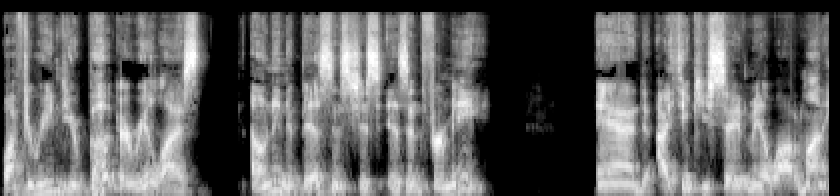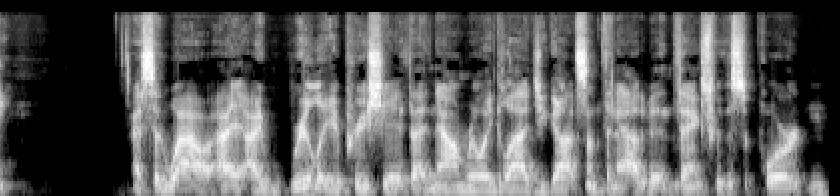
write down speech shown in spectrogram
Well, after reading your book, I realized owning a business just isn't for me. And I think you saved me a lot of money. I said, Wow, I, I really appreciate that. Now I'm really glad you got something out of it, and thanks for the support. And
